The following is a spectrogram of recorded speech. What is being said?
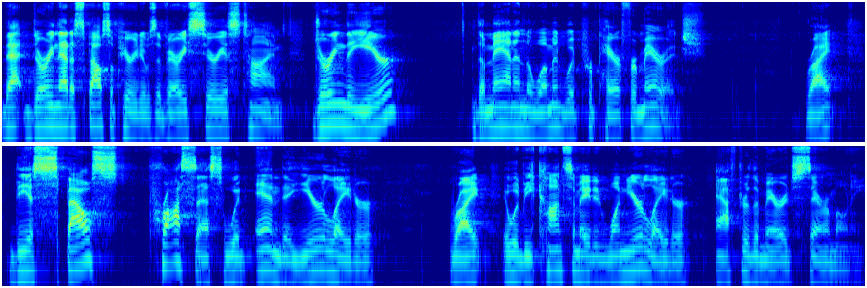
that during that espousal period, it was a very serious time. During the year, the man and the woman would prepare for marriage, right? The espoused process would end a year later, right? It would be consummated one year later, after the marriage ceremony.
